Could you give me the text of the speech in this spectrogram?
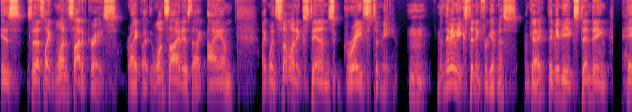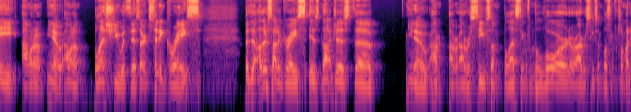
is so that's like one side of grace, right? Like one side is that like I am like when someone extends grace to me. hmm And they may be extending forgiveness, okay? They may be extending, hey, I want to, you know, I want to bless you with this. They're extending grace. But the other side of grace is not just the, you know, I, I, I received some blessing from the Lord or I received some blessing from someone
